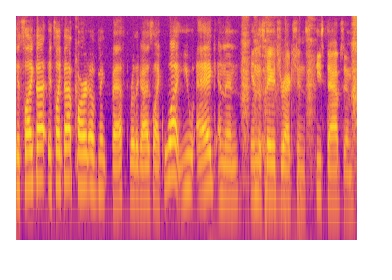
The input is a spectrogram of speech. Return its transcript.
It's like that. It's like that part of Macbeth where the guy's like, "What, you egg?" and then in the stage directions, he stabs him.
